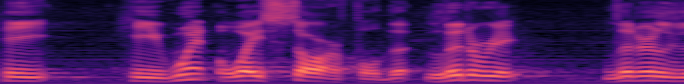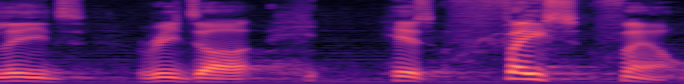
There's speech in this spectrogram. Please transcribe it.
he, he went away sorrowful. The literally, literally leads, reads, uh, his face fell.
